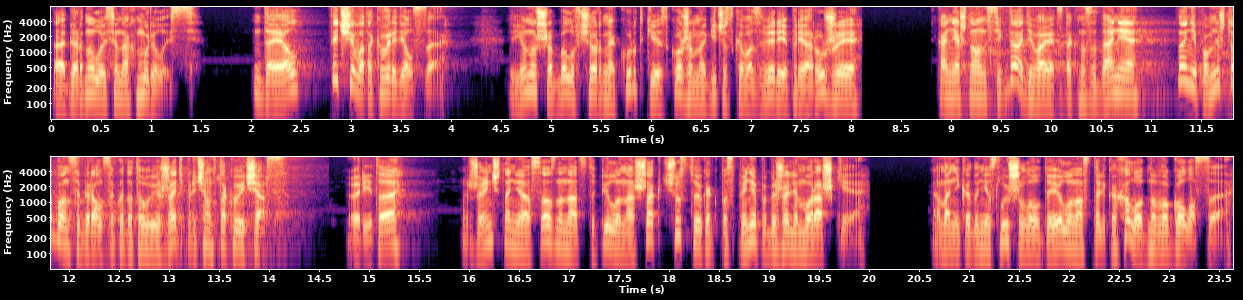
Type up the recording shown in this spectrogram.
обернулась и нахмурилась. «Дэл, ты чего так вырядился?» Юноша был в чёрной куртке из кожи магического зверя при оружии. Конечно, он всегда одевается так на задание, но не помню, чтобы он собирался куда-то уезжать, причём в такой час. «Рита?» Женщина неосознанно отступила на шаг, чувствуя, как по спине побежали мурашки. Она никогда не слышала у Дейла настолько холодного голоса.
